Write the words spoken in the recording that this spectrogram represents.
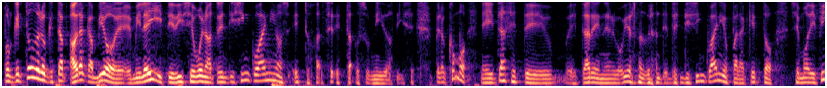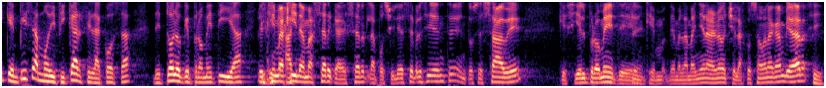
porque todo lo que está, ahora cambió eh, mi ley y te dice, bueno, a 35 años esto va a ser Estados Unidos, dice. Pero ¿cómo necesitas este, estar en el gobierno durante 35 años para que esto se modifique? Empieza a modificarse la cosa de todo lo que prometía. y Él que- se imagina más cerca de ser la posibilidad de ser presidente, entonces sabe que si él promete Sí. que de la mañana a la noche las cosas van a cambiar, Sí.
